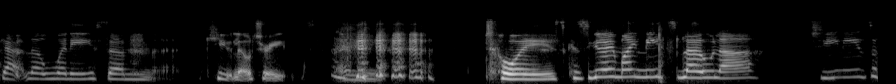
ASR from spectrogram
get little Winnie some cute little treats and toys because you know my niece Lola, she needs a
